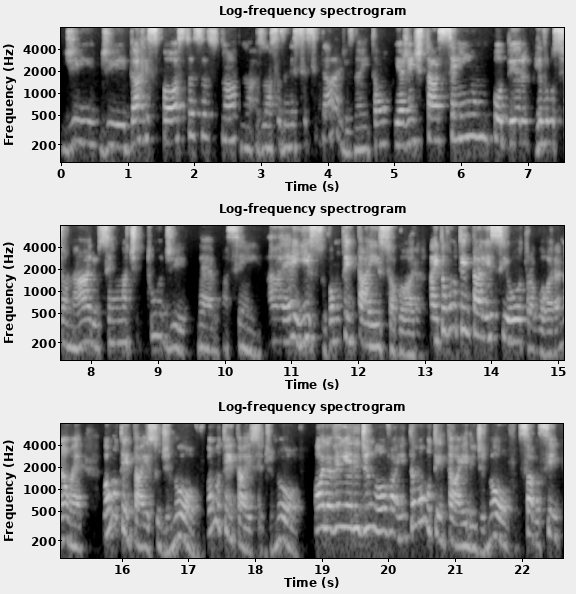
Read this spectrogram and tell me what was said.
de, de dar respostas às, no, às nossas necessidades né? Então, e a gente está sem um poder revolucionário, sem uma atitude, né? Assim, ah, é isso, vamos tentar isso agora. Ah, então vamos tentar esse outro agora. Não é, vamos tentar isso de novo? Vamos tentar esse de novo? Olha, vem ele de novo aí, então vamos tentar ele de novo, sabe assim?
